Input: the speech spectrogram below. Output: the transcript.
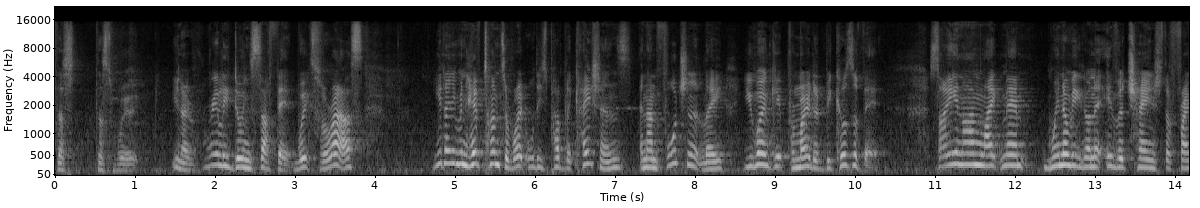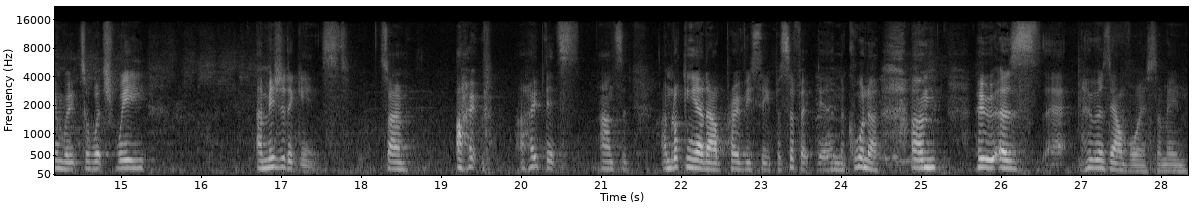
this this work, you know, really doing stuff that works for us, you don't even have time to write all these publications, and unfortunately, you won't get promoted because of that. So, you know, I'm like, man, when are we going to ever change the framework to which we are measured against? So, I hope, I hope that's answered. I'm looking at our Pro VC Pacific there in the corner, um, who, is, uh, who is our voice. I mean,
